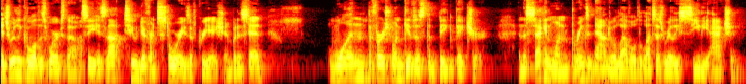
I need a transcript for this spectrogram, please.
It's really cool how this works, though. See, it's not two different stories of creation, but instead, one, the first one gives us the big picture, and the second one brings it down to a level that lets us really see the action.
